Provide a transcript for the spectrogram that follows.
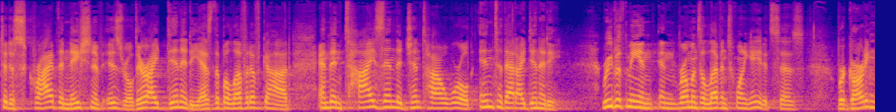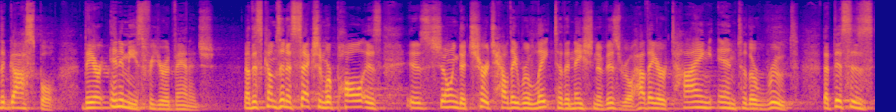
to describe the nation of Israel, their identity as the beloved of God, and then ties in the Gentile world into that identity. Read with me in, in Romans 11, 28, it says, Regarding the gospel, they are enemies for your advantage. Now, this comes in a section where Paul is, is showing the church how they relate to the nation of Israel, how they are tying into the root, that this is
